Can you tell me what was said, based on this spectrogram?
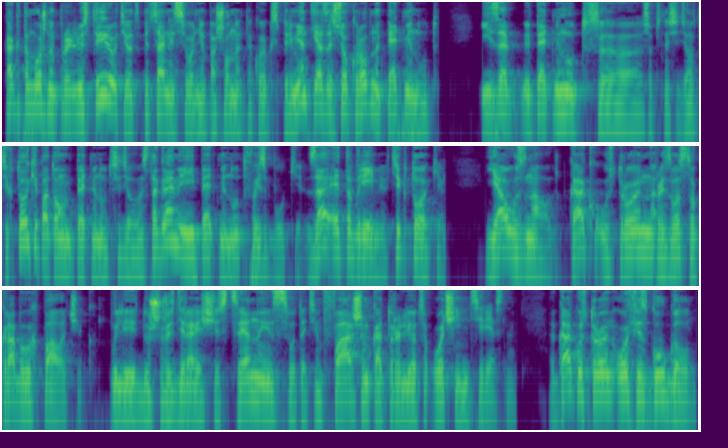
Как это можно проиллюстрировать? Я вот специально сегодня пошел на такой эксперимент. Я засек ровно 5 минут. И за 5 минут, э, собственно, сидел в ТикТоке, потом 5 минут сидел в Инстаграме и 5 минут в Фейсбуке. За это время в ТикТоке я узнал, как устроено производство крабовых палочек. Были душераздирающие сцены с вот этим фаршем, который льется. Очень интересно. Как устроен офис Google.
